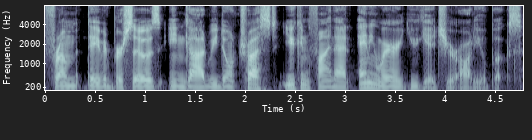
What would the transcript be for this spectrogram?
from David Bercot's In God We Don't Trust, you can find that anywhere you get your audiobooks.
